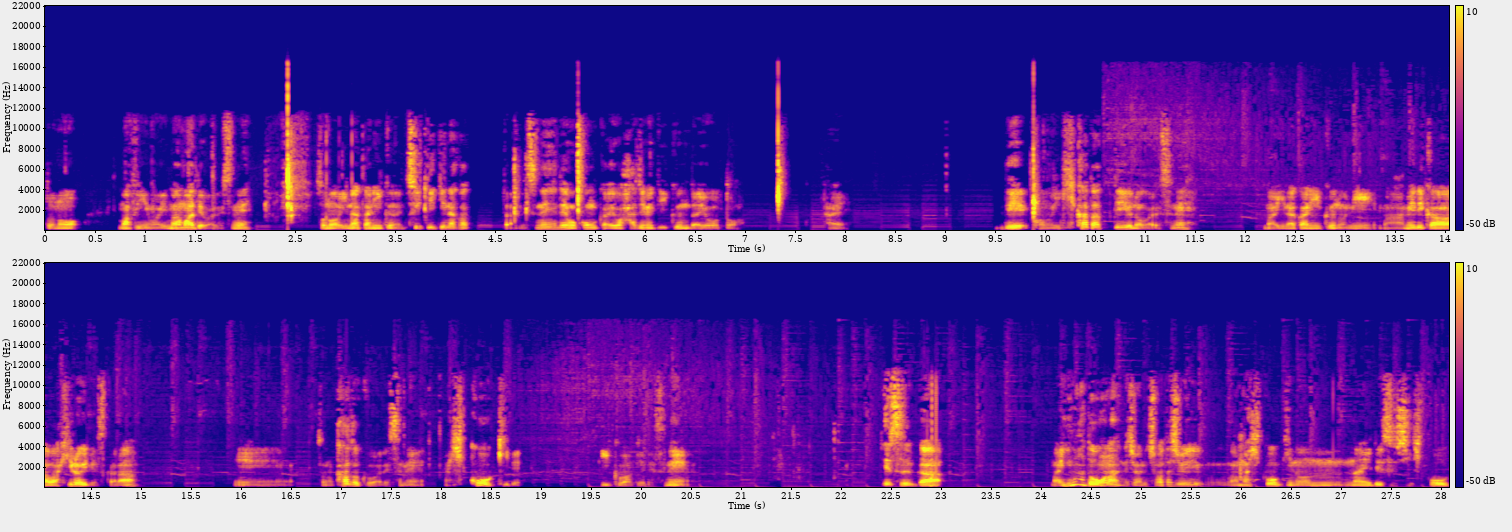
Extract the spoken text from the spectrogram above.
トのマフィンは今まではですね、その田舎に行くのについていけなかったんですね。でも今回は初めて行くんだよ、と。はい。で、この生き方っていうのがですね、まあ田舎に行くのに、まあアメリカは広いですから、えー、その家族はですね、飛行機で行くわけですね。ですが、まあ今どうなんでしょうね。私、あんま飛行機乗んないですし、飛行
